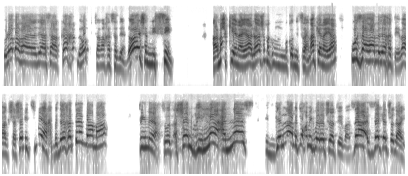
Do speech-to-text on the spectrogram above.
הוא לא בא ועשה ככה, והופ, צמח השדה. לא היה שם ניסים. אבל מה כן היה? לא היה שם מכות מצרים. מה כן היה? הוא זרע בדרך הטבע, רק שהשם הצמיח בדרך הטבע, מה? פי מאה. זאת אומרת, השם גילה, הנס התגלה בתוך המגבלות של הטבע. זה, זה כן שדי.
